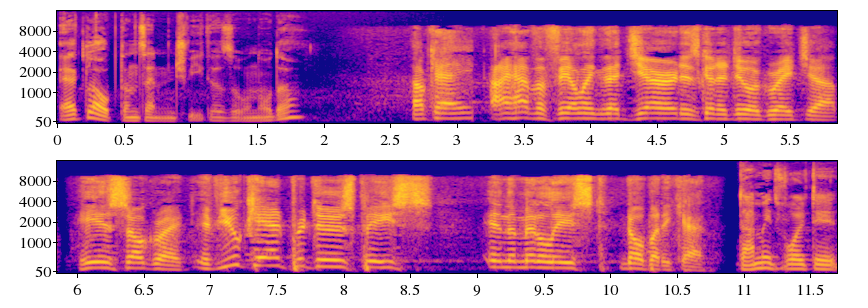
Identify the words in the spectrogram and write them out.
er glaubt an seinen Schwiegersohn, oder? Okay, I have a feeling that Jared is going to do a great job. He is so great. If you can't produce peace in the Middle East, nobody can. Damit wollte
